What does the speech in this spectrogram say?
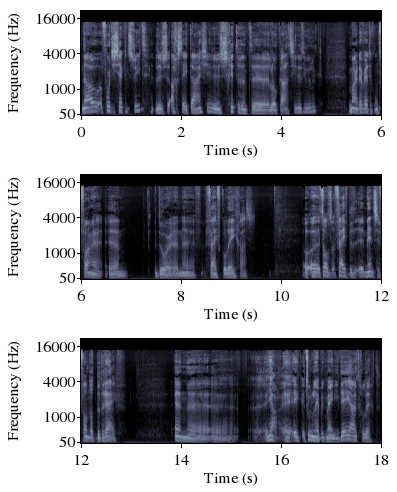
Nou, 42nd Street, dus achtste etage. Een schitterende locatie natuurlijk. Maar daar werd ik ontvangen ehm, door een, vijf collega's. Oh, althans, vijf mensen van dat bedrijf. En ja, eh, ik, toen heb ik mijn idee uitgelegd.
